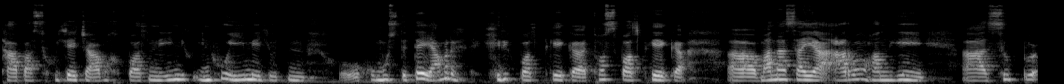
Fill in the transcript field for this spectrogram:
та бас хүлээж авах болно. Энэ энэхүү имэйлүүд нь хүмүүстэй те ямар хэрэг болдгийг, тус болдгийг манай сая 10 хоногийн супер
